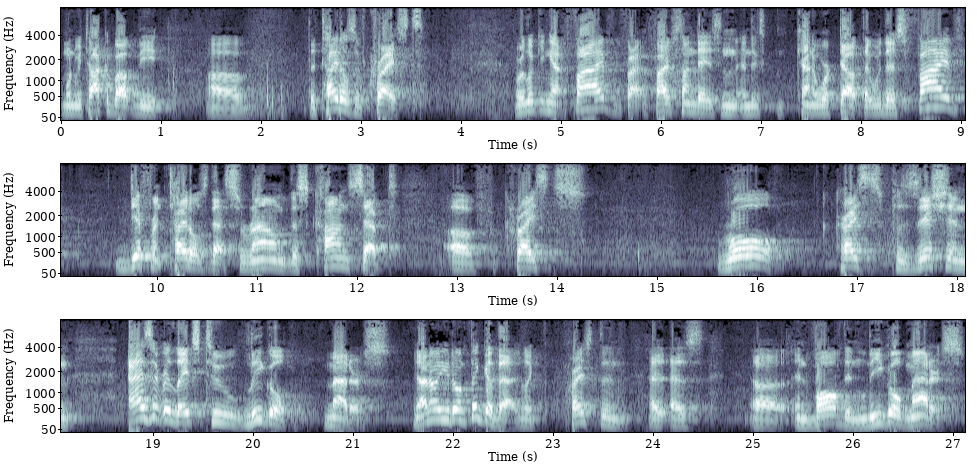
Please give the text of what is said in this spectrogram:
when we talk about the, uh, the titles of Christ. We're looking at five, five, five Sundays, and, and it's kind of worked out that there's five different titles that surround this concept of Christ's role, Christ's position as it relates to legal matters. I know you don't think of that, like Christ in, as uh, involved in legal matters.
